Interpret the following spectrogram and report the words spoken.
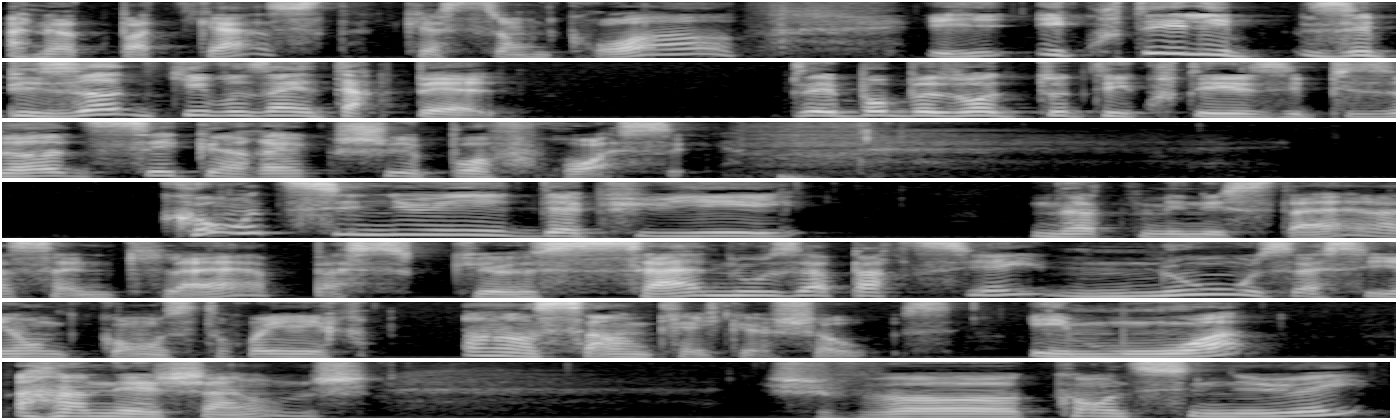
à notre podcast, Question de croire, et écoutez les épisodes qui vous interpellent. Vous n'avez pas besoin de tout écouter les épisodes, c'est correct, je ne suis pas froissé. Continuez d'appuyer notre ministère à Sainte-Claire parce que ça nous appartient. Nous essayons de construire ensemble quelque chose. Et moi, en échange, je vais continuer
